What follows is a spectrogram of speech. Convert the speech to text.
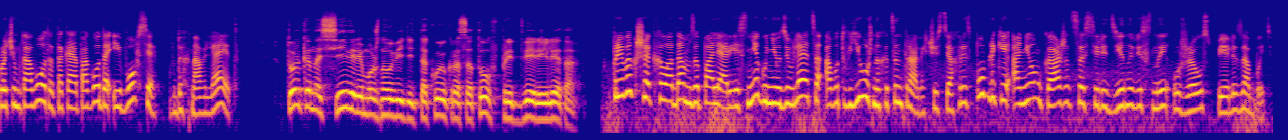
Впрочем, кого-то такая погода и вовсе вдохновляет. Только на севере можно увидеть такую красоту в преддверии лета. Привыкшая к холодам за полярье снегу не удивляется, а вот в южных и центральных частях республики о нем, кажется, с середины весны уже успели забыть.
